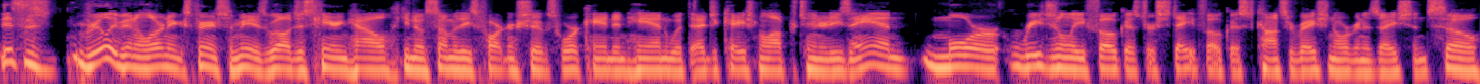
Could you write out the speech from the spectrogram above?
this has really been a learning experience for me as well just hearing how you know some of these partnerships work hand in hand with educational opportunities and more regionally focused or state focused conservation organizations. So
